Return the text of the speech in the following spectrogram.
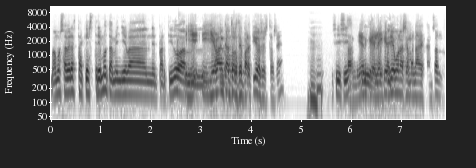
Vamos a ver hasta qué extremo también llevan el partido. Al, Y, y llevan 14 partidos estos, ¿eh? Sí, sí. También Y- que Lakers lleva una semana descansando.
